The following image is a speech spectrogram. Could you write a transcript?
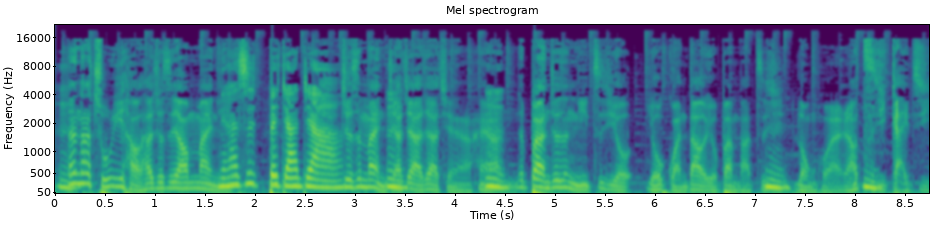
嗯，但他处理好，他就是要卖你，你还是被加价啊？就是卖你加价的价钱啊，嗯，那不然就是你自己有有管道有办法自己弄回来，然后自己改机，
